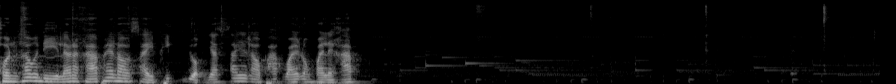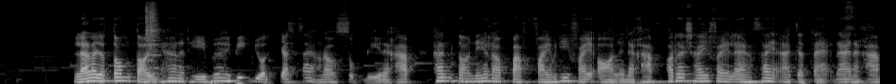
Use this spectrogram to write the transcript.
คนเข้ากันดีแล้วนะครับ ให้เราใส่พริกหยวกยัดไส้ที่เราพักไว้ลงไปเลยครับ แล้วเราจะต้มต่ออีก 5 นาทีเพื่อให้พริกหยวกยัดไส้ของเราสุกดีนะครับขั้นตอนนี้เราปรับไฟมาที่ไฟอ่อนเลยนะครับ เพราะถ้าใช้ไฟแรงไส้อาจจะแตกได้นะครับ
